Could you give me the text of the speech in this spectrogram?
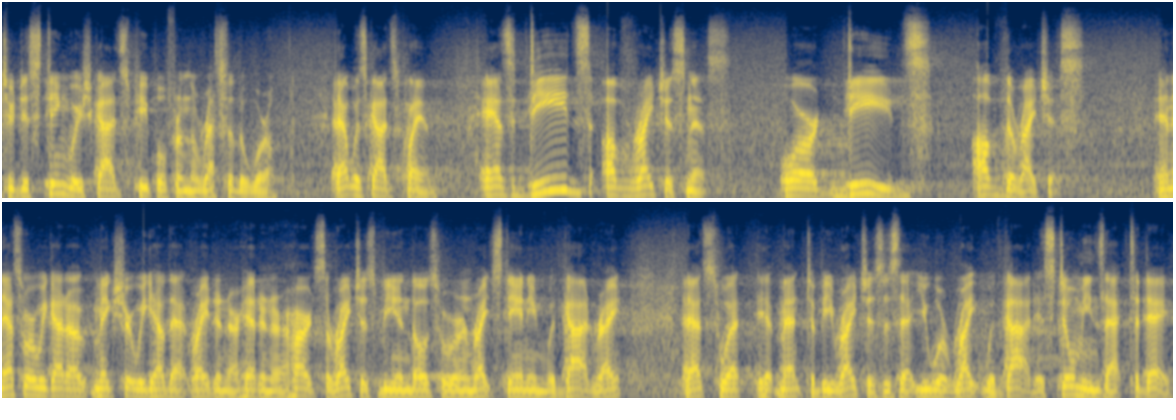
to distinguish God's people from the rest of the world. That was God's plan. As deeds of righteousness or deeds of the righteous. And that's where we got to make sure we have that right in our head and our hearts. The righteous being those who are in right standing with God, right? That's what it meant to be righteous, is that you were right with God. It still means that today,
